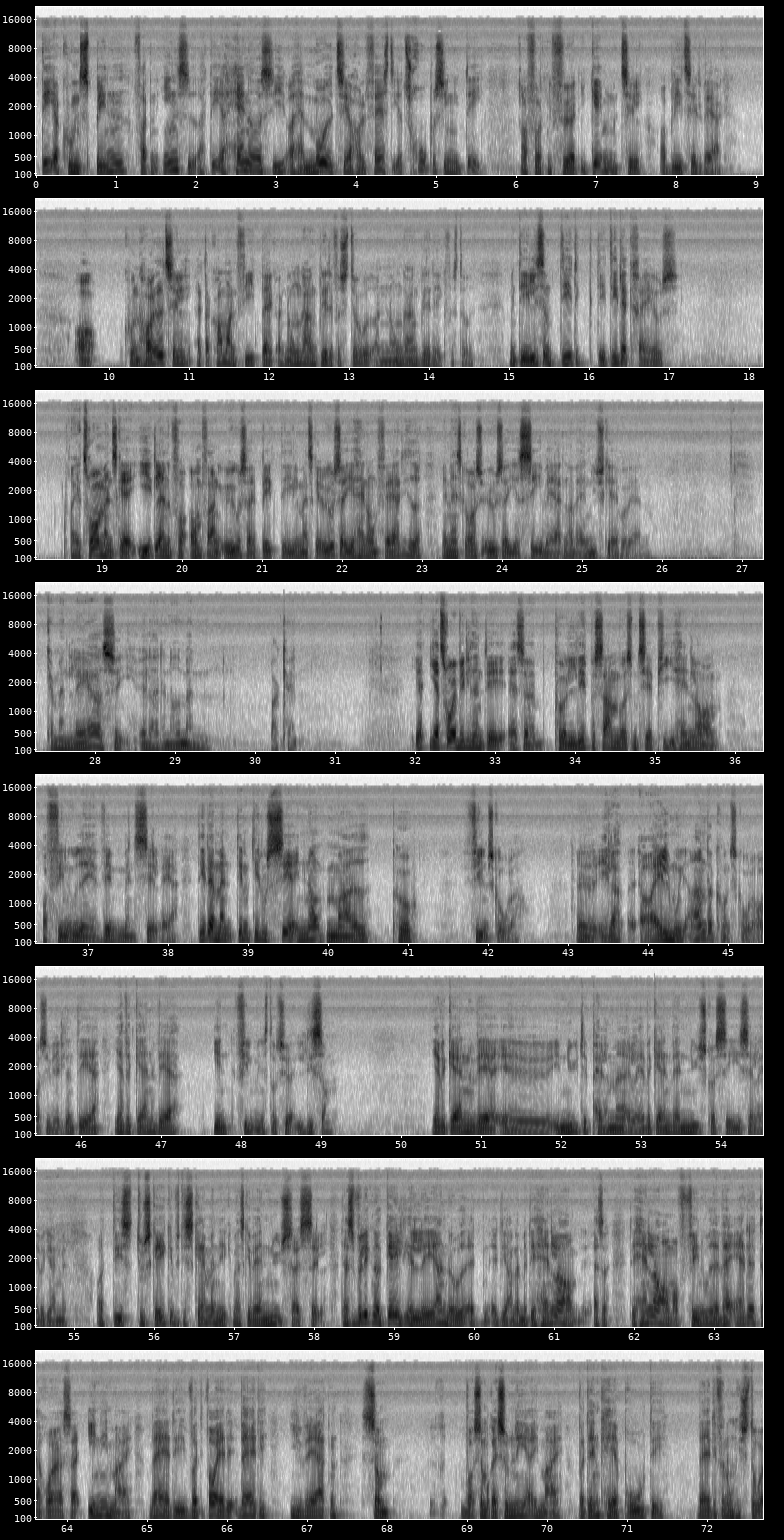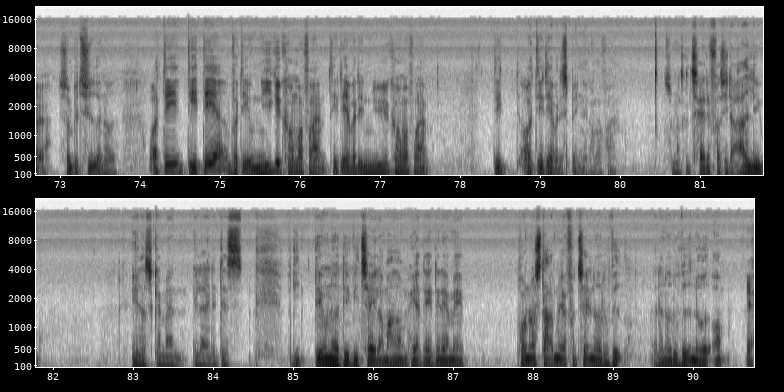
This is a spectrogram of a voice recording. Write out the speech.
Det at kunne spænde fra den ene side, og det at have noget at sige, og have mod til at holde fast i at tro på sin idé, og få den ført igennem til at blive til et værk. Og kunne holde til, at der kommer en feedback, og nogle gange bliver det forstået, og nogle gange bliver det ikke forstået. Men det er ligesom det, det, det, er det der kræves. Og jeg tror, man skal i et eller andet omfang øve sig i begge dele. Man skal øve sig i at have nogle færdigheder, men man skal også øve sig i at se verden og være nysgerrig på verden. Kan man lære at se, eller er det noget, man bare kan? Jeg, jeg tror i virkeligheden, det altså på lidt på samme måde, som terapi handler om at finde ud af, hvem man selv er. Det, der man, det, det du ser enormt meget på filmskoler, øh, eller, og alle mulige andre kunstskoler også i virkeligheden, det er, jeg vil gerne være en filminstruktør ligesom. Jeg vil gerne være øh, en ny De Palma, eller jeg vil gerne være en ny Scorsese, eller jeg vil gerne være... Og det, du skal ikke, det skal man ikke. Man skal være en ny sig selv. Der er selvfølgelig ikke noget galt i at lære noget af, af de andre, men det handler, om, altså, det handler om at finde ud af, hvad er det, der rører sig inde i mig? Hvad er det, hvor, hvor er det, hvad er det i verden, som, hvor, som resonerer i mig? Hvordan kan jeg bruge det? Hvad er det for nogle historier, som betyder noget? Og det, det er der, hvor det unikke kommer frem. Det er der, hvor det nye kommer frem. Det, og det er der, hvor det spændende kommer frem. Så man skal tage det fra sit eget liv? Eller skal man, eller er det det, fordi det er jo noget af det, vi taler meget om her, det er det der med, prøv nu at starte med at fortælle noget, du ved, eller noget, du ved noget om. Ja.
